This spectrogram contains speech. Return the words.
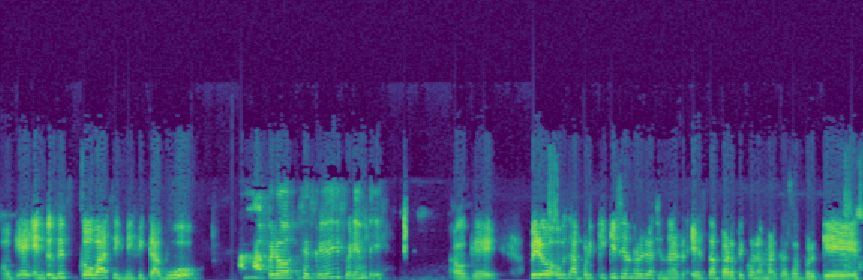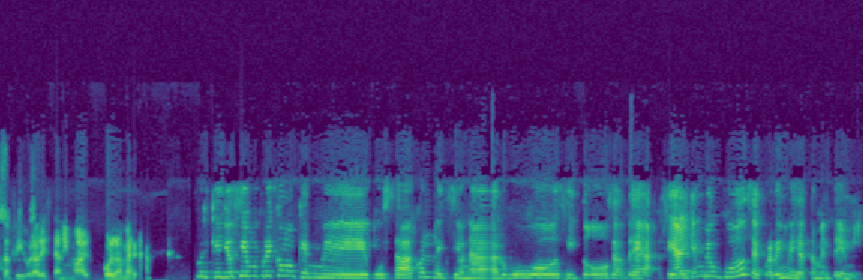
Ok, entonces coba significa búho. Ajá, pero se escribe diferente. Ok, pero, o sea, ¿por qué quisieron relacionar esta parte con la marca? O sea, ¿por qué esta figura de este animal con la marca? Porque yo siempre como que me gustaba coleccionar búhos y todo, o sea, de- si alguien ve un búho se acuerda inmediatamente de mí.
